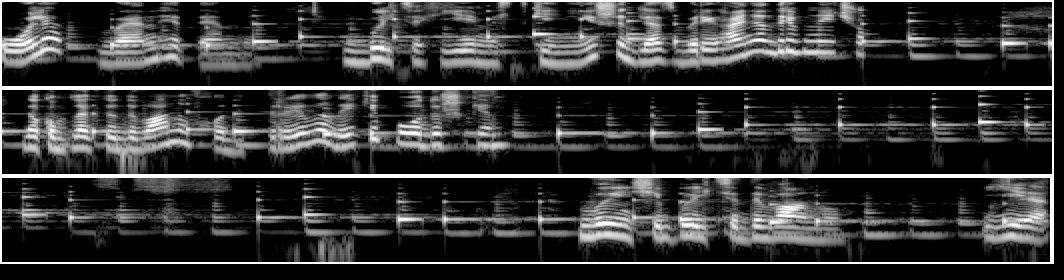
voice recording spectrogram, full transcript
колір венги темний. В бильцях є місткі ніші для зберігання дрібничок. До комплекту дивану входить три великі подушки. В іншій бильці дивану є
